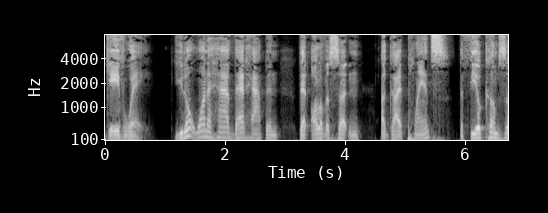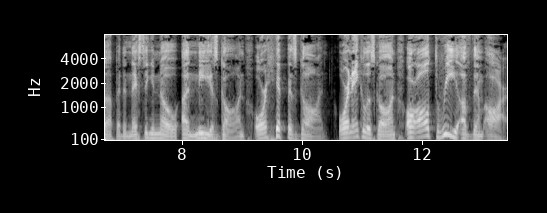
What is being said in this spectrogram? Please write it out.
gave way. You don't want to have that happen that all of a sudden a guy plants, the field comes up and the next thing you know, a knee is gone or a hip is gone or an ankle is gone or all three of them are.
